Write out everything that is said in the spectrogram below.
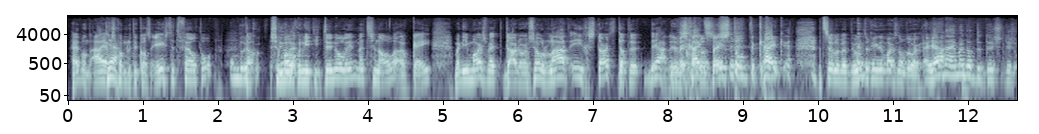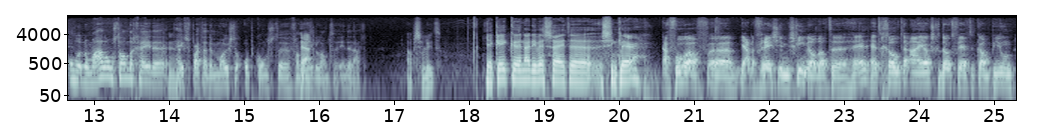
Hè? Want Ajax Ja. kwam natuurlijk als eerste het veld op. Onder de- Dat- ze tuurlijk. mogen niet die tunnel in met z'n allen, oké. Maar die mars werd daardoor zo laat ingestart dat de, ja, de, wedstrijd scheids was bezig. stond te kijken. Wat zullen we doen? En toen ging de Max nog door. ja. Nee, maar dat, dus, dus onder normale omstandigheden heeft Sparta de mooiste opkomst eh, van Ja. Nederland, eh, inderdaad. Absoluut. Jij keek eh, naar die wedstrijd, eh, Sinclair. Nou, vooraf, eh, ja, dan vrees je misschien wel dat eh, hè, het grote Ajax, gedoodverfde kampioen,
